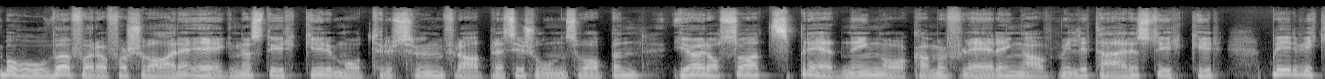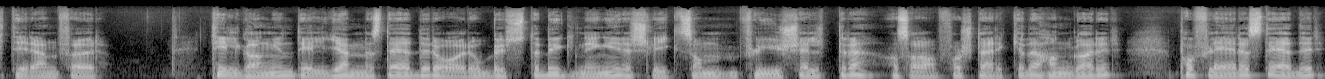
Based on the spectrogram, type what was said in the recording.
Behovet for å forsvare egne styrker mot trusselen fra presisjonsvåpen gjør også at spredning og kamuflering av militære styrker blir viktigere enn før. Tilgangen til gjemmesteder og robuste bygninger, slik som flysheltere, altså forsterkede hangarer, på flere steder,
